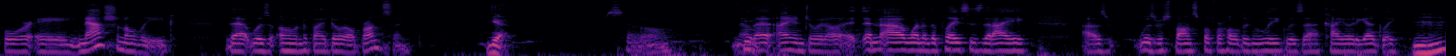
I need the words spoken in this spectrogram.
for a national league that was owned by Doyle Brunson. Yeah. So, no, that I enjoyed all it. And uh, one of the places that I, I was was responsible for holding the league was uh, Coyote Ugly. Mm-hmm.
